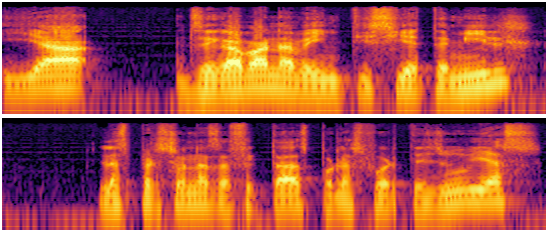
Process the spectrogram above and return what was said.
ya llegaban a 27 mil las personas afectadas por las fuertes lluvias.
